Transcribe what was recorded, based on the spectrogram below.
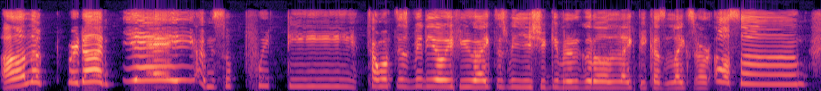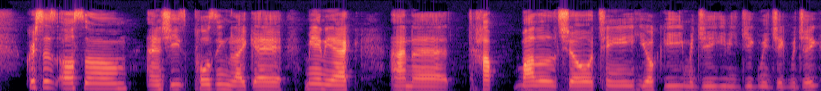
Oh, look, we're done. Yay! I'm so pretty. Thumb up this video. If you like this video, you should give it a good old like because likes are awesome. Chris is awesome, and she's posing like a maniac and a top model show thing. Yucky, majig, majig, majig, majig.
